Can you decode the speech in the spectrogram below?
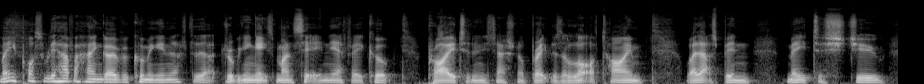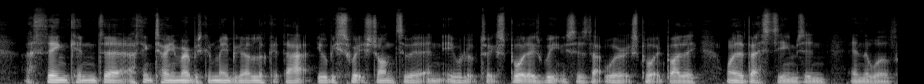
may possibly have a hangover coming in after that drubbing against Man City in the FA Cup prior to the international break. There's a lot of time where that's been made to stew. I think, and uh, I think Tony Mowbray's going maybe going to look at that. He'll be switched onto it, and he will look to exploit those weaknesses that were exploited by the one of the best teams in in the world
